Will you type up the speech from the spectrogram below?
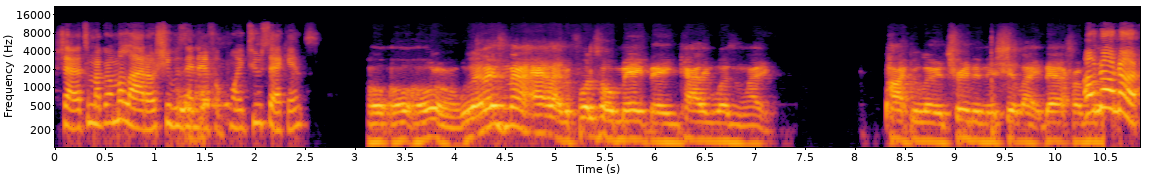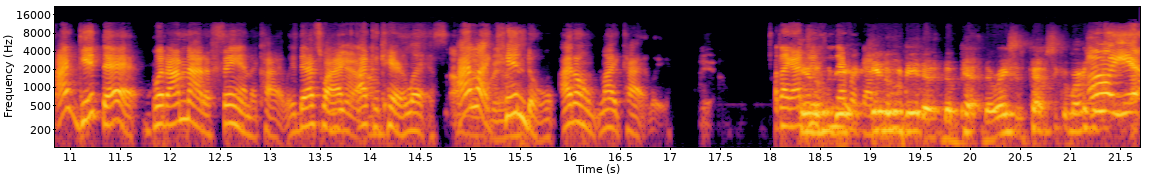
shout out to my girl Mulatto. She was in there for 0.2 seconds. Hold, hold, hold on. Well, let's not act like before this whole Meg thing, Kylie wasn't like popular and trending and shit like that. From Oh no, no, I get that, but I'm not a fan of Kylie. That's why I, I could care less. I'm I like. Kendall. I don't like Kylie. Yeah. Like I Kendall, just who never did, got. Kendall who did the the, pep, the racist Pepsi commercial. Oh yeah,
